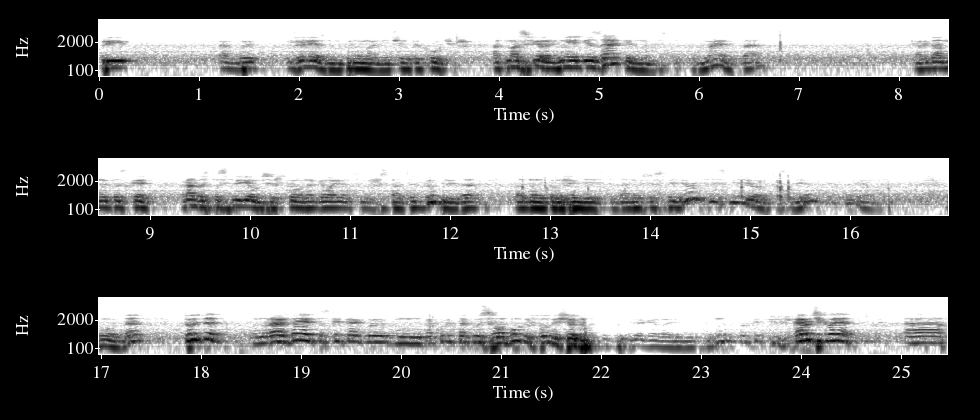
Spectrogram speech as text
при как бы железном понимании, чего ты хочешь, атмосфера необязательности, понимаешь, да? Когда мы, так сказать, радостно смеемся, что он оговорился в 16 дублей, да, в одном и том же месте, да, мы все смеемся и смеемся, смеемся и смеемся. Вот, да? То это рождает, так сказать, как бы какую-то такую свободу, что он еще 20 дублей оговаривается. Ну, так сказать, короче говоря, а,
